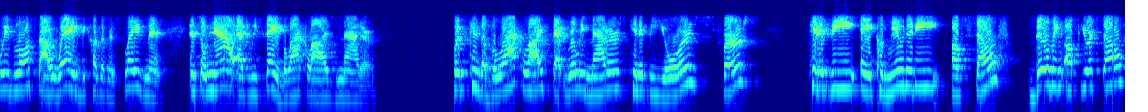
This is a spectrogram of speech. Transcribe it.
we've lost our way because of enslavement. And so now, as we say, Black Lives Matter. But can the black life that really matters, can it be yours first? Can it be a community of self, building up yourself?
